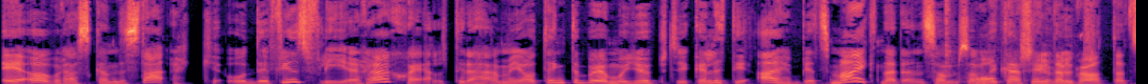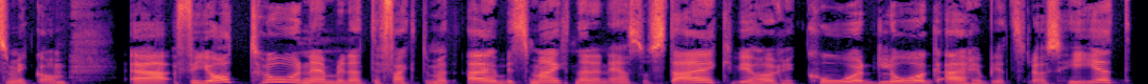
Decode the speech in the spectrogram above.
är överraskande stark. Och det finns flera skäl till det här. Men jag tänkte börja med att djupdyka lite i arbetsmarknaden som, som ja, det kanske inte har pratat så mycket om. Uh, för jag tror nämligen att det faktum att arbetsmarknaden är så stark, vi har rekordlåg arbetslöshet,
